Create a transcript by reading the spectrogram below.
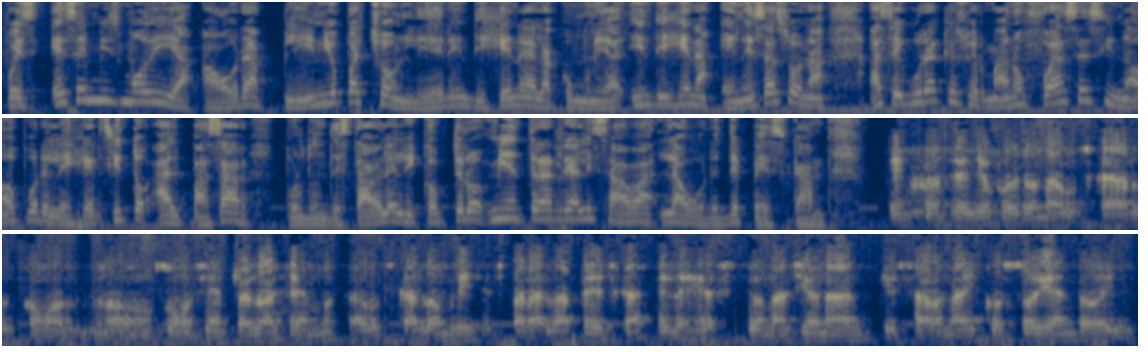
Pues ese mismo día, ahora Plinio Pachón, líder indígena de la comunidad indígena en esa zona, asegura que su hermano fue asesinado por el ejército al pasar por donde estaba el helicóptero mientras realizaba labores de pesca. Entonces ellos fueron a buscar, como, como siempre lo hacemos, a buscar lombrices para la pesca. El Ejército Nacional, que estaban ahí custodiando el,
